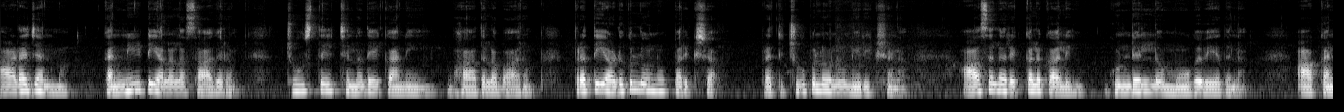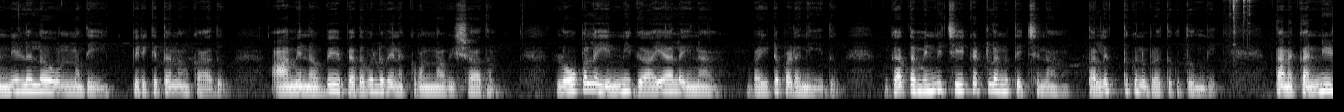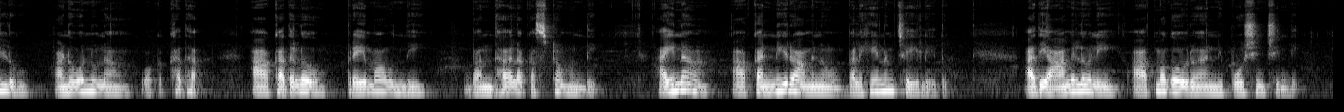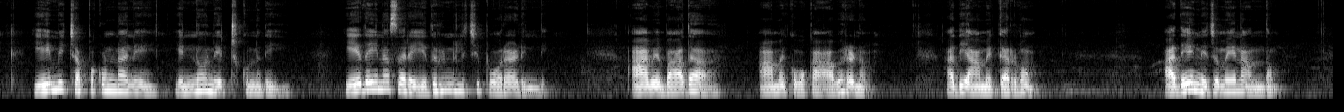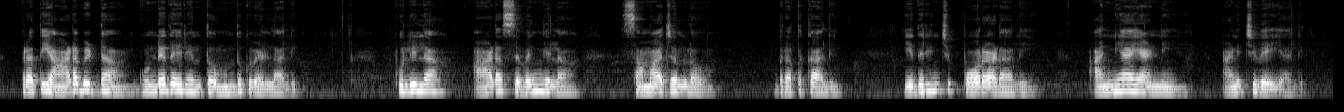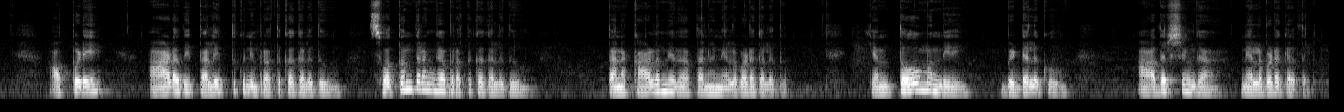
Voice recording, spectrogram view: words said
ఆడజన్మ కన్నీటి అలల సాగరం. చూస్తే చిన్నదే కానీ బాధల భారం. ప్రతి అడుగులోనూ పరీక్ష ప్రతి చూపులోనూ నిరీక్షణ. ఆశల రెక్కల కాలి గుండెల్లో మూగవేదన ఆ కన్నీళ్ళలో ఉన్నది పిరికితనం కాదు. ఆమె నవ్వే పెదవుల వెనుక ఉన్న విషాదం. లోపల ఎన్ని గాయాలైనా బయటపడనీయదు. గతమెన్ని చీకట్లను తెచ్చినా తలెత్తుకుని బ్రతుకుతుంది. తన కన్నీళ్ళు అణువనున ఒక కథ. ఆ కథలో ప్రేమ ఉంది బంధాల కష్టం ఉంది. అయినా ఆ కన్నీరు ఆమెను బలహీనం చేయలేదు. అది ఆమెలోని ఆత్మగౌరవాన్ని పోషించింది. ఏమీ చెప్పకుండానే ఎన్నో నేర్చుకున్నది ఏదైనా సరే ఎదురు నిలిచి పోరాడింది. ఆమె బాధ ఆమెకు ఒక ఆభరణం. అది ఆమె గర్వం. అదే నిజమైన అందం. ప్రతి ఆడబిడ్డ గుండె ధైర్యంతో ముందుకు వెళ్ళాలి. పులిలా ఆడ శివంగిలా సమాజంలో బ్రతకాలి ఎదిరించి పోరాడాలి అన్యాయాన్ని అణిచివేయాలి. అప్పుడే ఆడది తలెత్తుకుని బ్రతకగలదు స్వతంత్రంగా బ్రతకగలదు తన కాళ్ళ మీద తను నిలబడగలదు. ఎంతోమంది బిడ్డలకు ఆదర్శంగా నిలబడగలదు.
